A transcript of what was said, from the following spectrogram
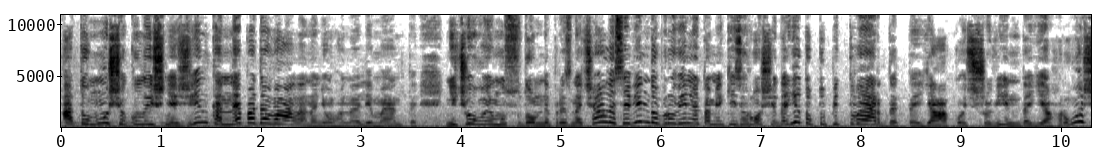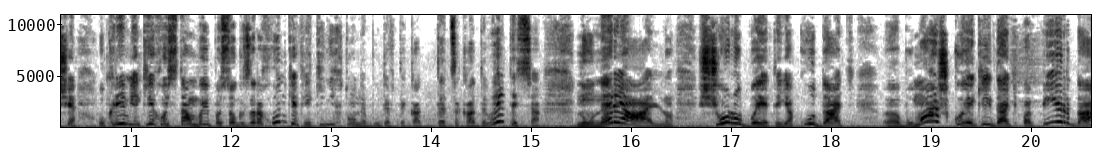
А тому, що колишня жінка не подавала на нього на аліменти, нічого йому судом не призначалося. Він добровільно там якісь гроші дає. Тобто підтвердити якось, що він дає гроші, окрім якихось там виписок з рахунків, які ніхто не буде в ТЦК дивитися. Ну нереально. Що робити? Яку дать е, бумажку, який дать папір, да,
